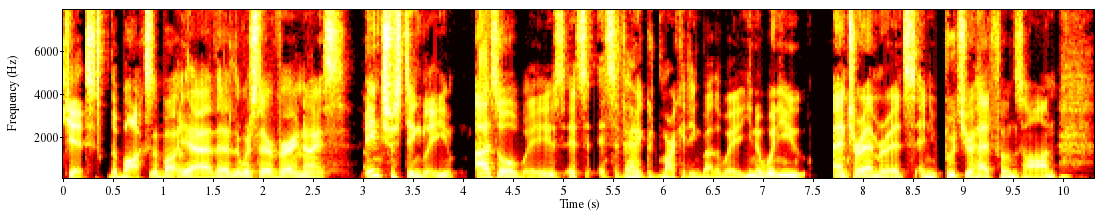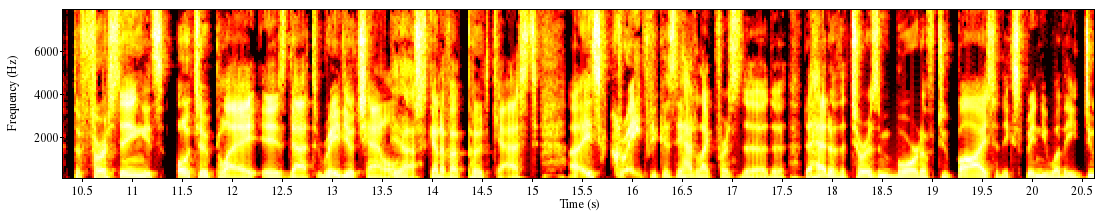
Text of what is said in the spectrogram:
kit, the box. The bo- yeah, they're, which they're very nice. Interestingly, as always, it's it's a very good marketing, by the way. You know, when you enter Emirates and you put your headphones on, the first thing it's autoplay is that radio channel, Yeah. which is kind of a podcast. Uh, it's great because they had like first the, the the head of the tourism board of Dubai, so they explain you what they do.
